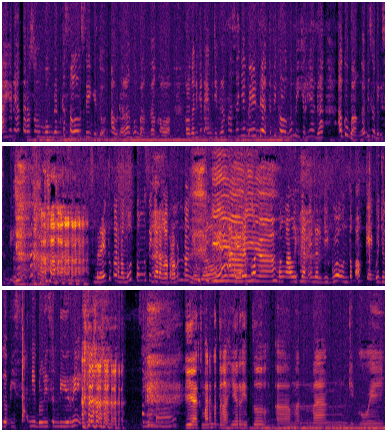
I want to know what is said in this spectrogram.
akhirnya antara sombong dan kesel sih gitu ah udahlah gue bangga kalau kalau tadi kan MJ bilang rasanya beda tapi kalau gue mikirnya adalah ah gue bangga bisa beli sendiri sebenarnya itu karena mutung sih karena nggak pernah menang ya udahlah ya akhirnya gue iya. mengalihkan energi gue untuk oke gue juga bisa nih beli sendiri gitu. Iya kemarin gue terakhir itu eh, menang giveaway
